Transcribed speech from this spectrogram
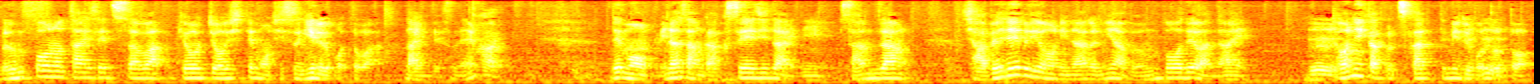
文法の大切さは強調してもしすぎることはないんですね。はいでも皆さん学生時代に散々喋れるようになるには文法ではない。うん。とにかく使ってみることと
